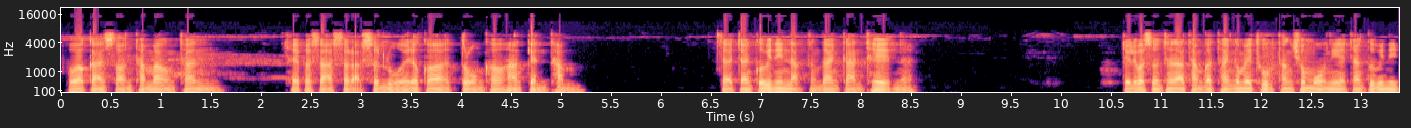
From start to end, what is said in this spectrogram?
เพราะว่าการสอนธรรมะของท่าน ใช้ภาษาสระสลวย แล้วก็ตรงเข้าหาแก่นธรรม แต่อาจารย์โกวิทนี่หนักทางด้านการเทศนะ จะเรียกว่าสนทนาธรรมกับท่านก็ไม่ถูกทั้งชั่วโมงนี้อาจารย์กวินี่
